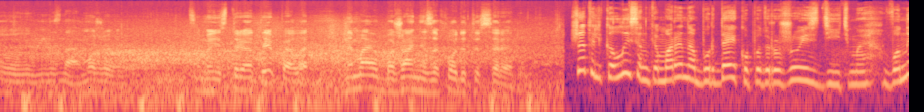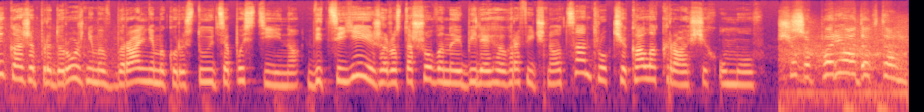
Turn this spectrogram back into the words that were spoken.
е, не знаю, може це мої стереотипи, але не маю бажання заходити всередину. Жителька Лисянки Марина Бурдейко подорожує з дітьми. Вони, каже, придорожніми вбиральнями користуються постійно. Від цієї ж розташованої біля географічного центру чекала кращих умов. Щоб порядок там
